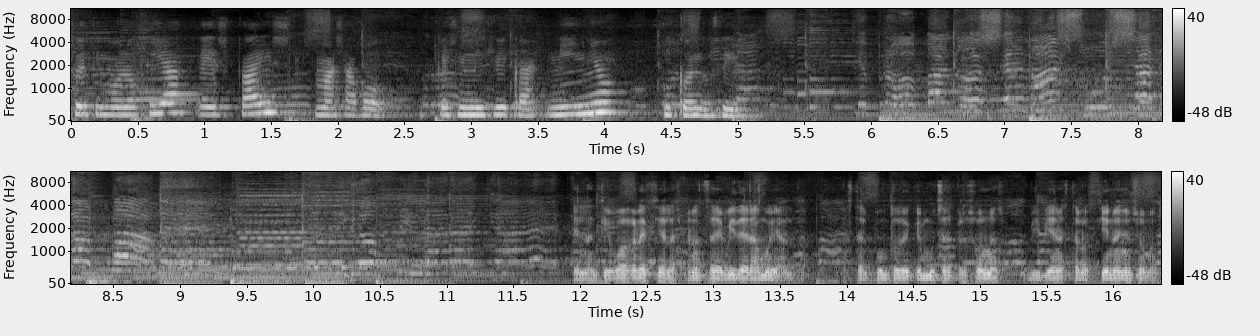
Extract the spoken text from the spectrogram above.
Su etimología es pais masagó, que significa niño y conducir. En la antigua Grecia la esperanza de vida era muy alta, hasta el punto de que muchas personas vivían hasta los 100 años o más.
